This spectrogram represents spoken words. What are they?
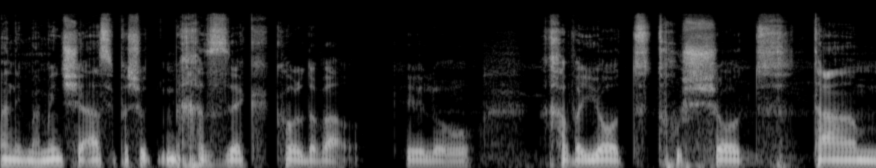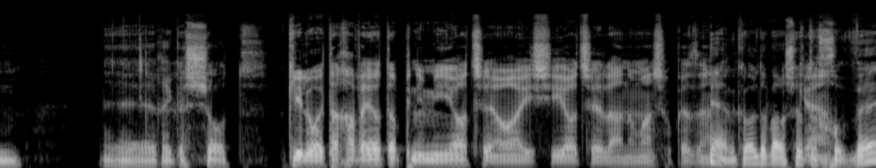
אני מאמין שאסי פשוט מחזק כל דבר. כאילו, חוויות, תחושות, טעם, אה, רגשות. כאילו את החוויות הפנימיות ש- או האישיות שלנו, משהו כזה. כן, כל דבר שאתה כן. חווה,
